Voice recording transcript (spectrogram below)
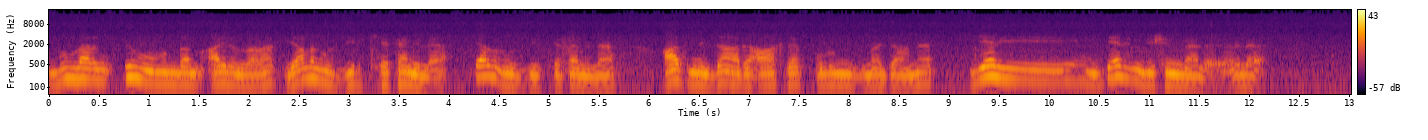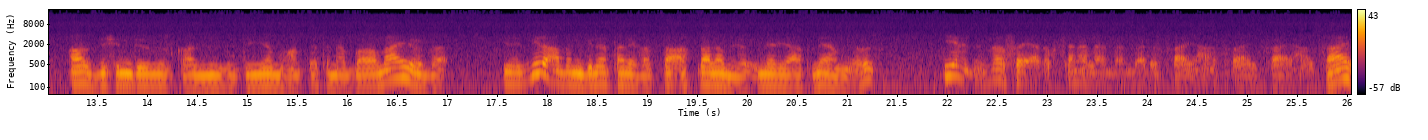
Bunların ümumundan ayrılarak yalnız bir kefen ile, yalnız bir kefen ile azmi dar ahiret bulunacağını derin, derin düşünmeli öyle. Az düşündüğümüz kalbimizi dünya muhabbetine bağlıyor da biz bir adım bile tarikatta atlanamıyor, ileriye atlayamıyoruz. Yerimizde sayarız senelerden beri say ha say say say.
